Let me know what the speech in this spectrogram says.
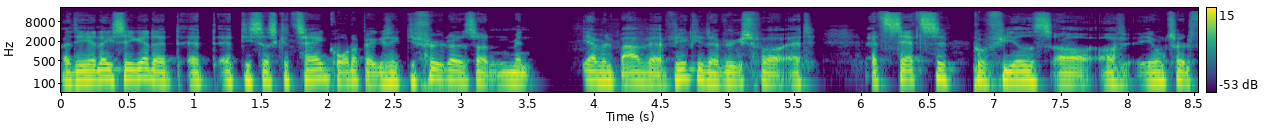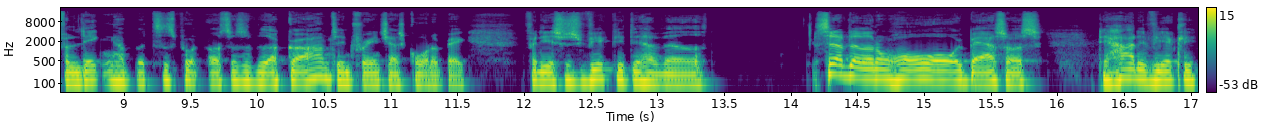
Og det er heller ikke sikkert, at, at, at de så skal tage en quarterback, hvis ikke de føler det sådan, men jeg vil bare være virkelig nervøs for at, at satse på Fields og, og eventuelt forlænge ham på et tidspunkt og så videre, og gøre ham til en franchise quarterback. Fordi jeg synes virkelig, det har været, selvom der har været nogle hårde år i Bears også, det har det virkelig,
